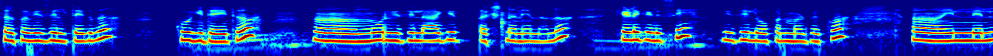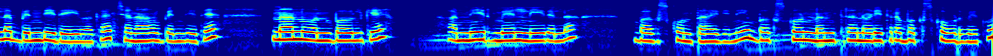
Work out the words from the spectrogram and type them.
ಸ್ವಲ್ಪ ವಿಸಿಲ್ ತೆಗೆದು ಕೂಗಿದೆ ಇದು. ಮೂರು ವಿಸಿಲ್ ಆಗಿದ ತಕ್ಷಣವೇ ನಾನು ಕೆಳಗಿಳಿಸಿ ವಿಸಿಲ್ ಓಪನ್ ಮಾಡಬೇಕು. ಇಲ್ಲೆಲ್ಲ ಬೆಂದಿದೆ ಇವಾಗ, ಚೆನ್ನಾಗಿ ಬೆಂದಿದೆ. ನಾನು ಒಂದು ಬೌಲ್ಗೆ ಆ ನೀರು, ಮೇಲೆ ನೀರೆಲ್ಲ ಬಗ್ಸ್ಕೊತಾ ಇದ್ದೀನಿ ಬಗ್ಸ್ಕೊಂಡು ನಂತರ ನೋಡಿ ಈ ಥರ ಬಗ್ಸ್ಕೊಬಿಡ್ಬೇಕು.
